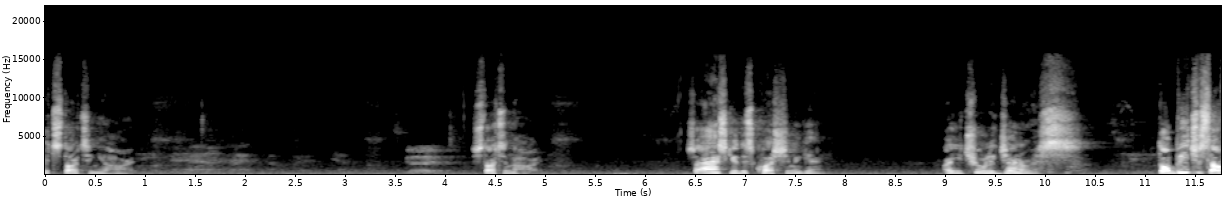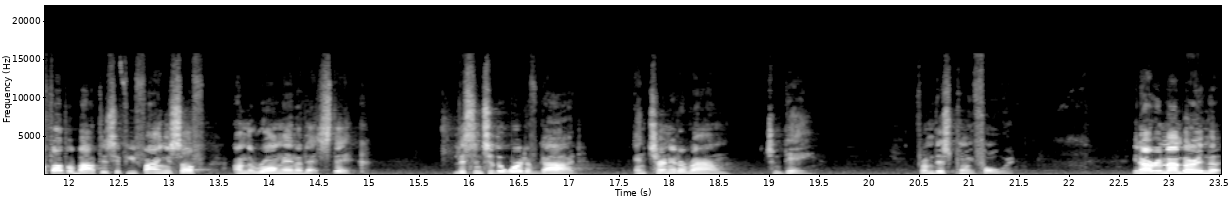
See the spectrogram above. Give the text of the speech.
it starts in your heart. It Starts in the heart. So I ask you this question again Are you truly generous? Don't beat yourself up about this if you find yourself on the wrong end of that stick. Listen to the word of God and turn it around today from this point forward. You know, I remember in the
